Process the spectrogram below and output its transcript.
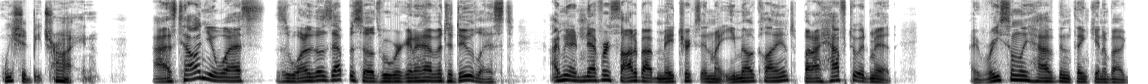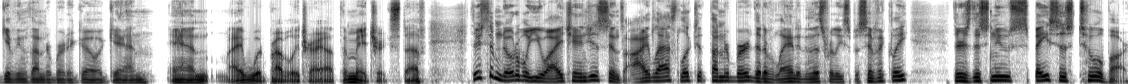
we should be trying. I was telling you, Wes, this is one of those episodes where we're going to have a to do list. I mean, I've never thought about Matrix in my email client, but I have to admit, I recently have been thinking about giving Thunderbird a go again, and I would probably try out the Matrix stuff. There's some notable UI changes since I last looked at Thunderbird that have landed in this release specifically. There's this new Spaces toolbar.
